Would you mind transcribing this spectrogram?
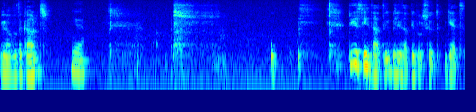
You know, with the cards. Yeah. Do you think that? Do you believe that people should get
